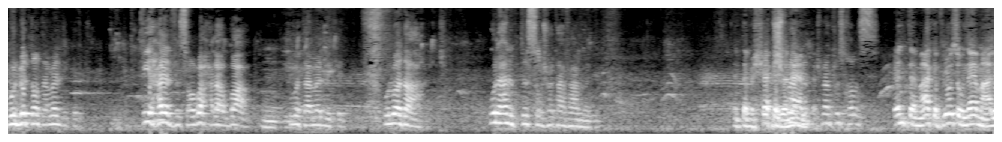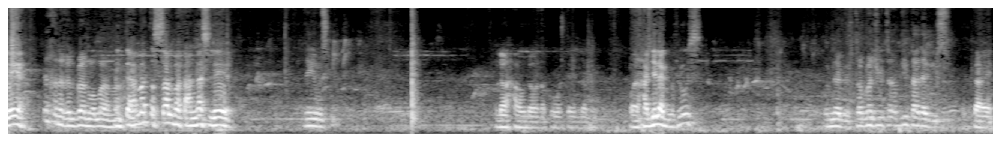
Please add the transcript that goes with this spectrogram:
والبيت ما تعمل لي كده. في حلل في الصباح على أربعة وما تعمل لي كده. والواد عاج والعيال بتصل مش هتعرف أعمل إيه. انت مش شاكر مش معاك مش معاك فلوس خالص. انت معاك فلوس ونايم عليها يا أخي أنا غلبان والله ما انت عمال تصلبط على الناس ليه؟ دي بس. لا حول ولا قوة إلا بالله. وأنا هجي لك بفلوس؟ والنبي. طب ما جبت جبت هذا قيس بتاع إيه؟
